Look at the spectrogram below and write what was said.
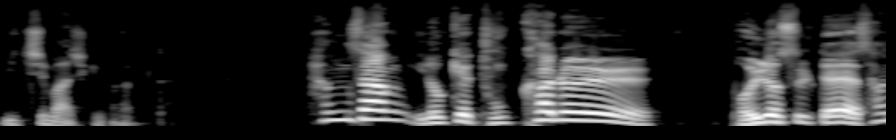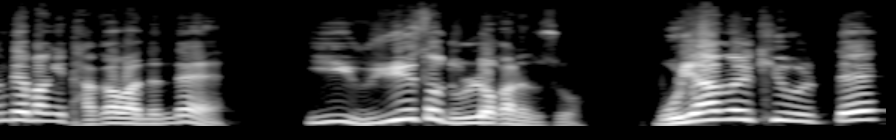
잊지 마시기 바랍니다. 항상 이렇게 두 칸을 벌렸을 때 상대방이 다가왔는데 이 위에서 눌러가는 수 모양을 키울 때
